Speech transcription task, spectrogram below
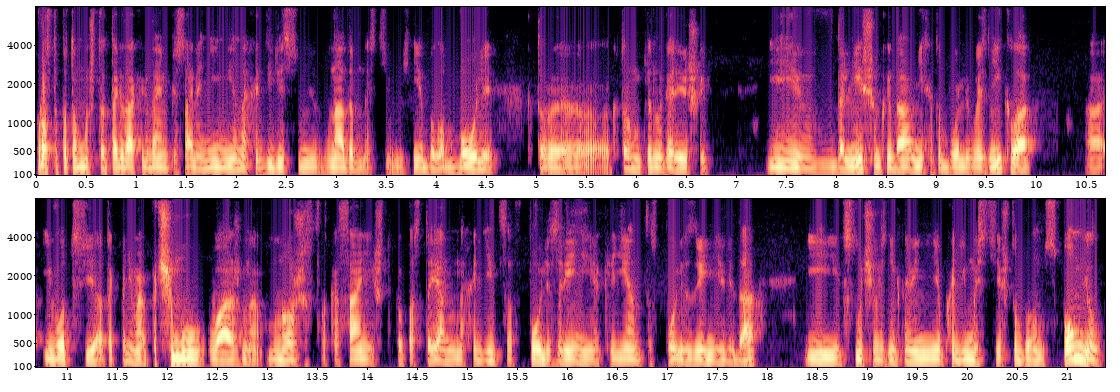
просто потому, что тогда, когда им писали, они не находились в надобности, у них не было боли, которая, которую мы предлагали решить. И в дальнейшем, когда у них эта боль возникла, а, и вот я так понимаю, почему важно множество касаний, чтобы постоянно находиться в поле зрения клиента, в поле зрения лида, и в случае возникновения необходимости, чтобы он вспомнил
